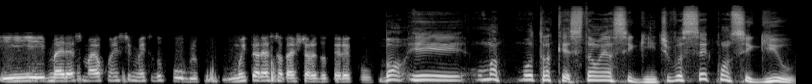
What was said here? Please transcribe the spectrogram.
e merece maior conhecimento do público. Muito interessante a história do Terecu. Bom, e uma outra questão é a seguinte: você conseguiu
